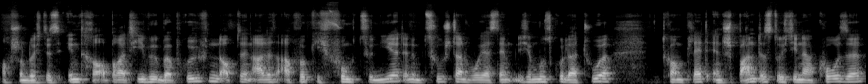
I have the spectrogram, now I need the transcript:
auch schon durch das intraoperative Überprüfen, ob denn alles auch wirklich funktioniert in einem Zustand, wo ja sämtliche Muskulatur komplett entspannt ist durch die Narkose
